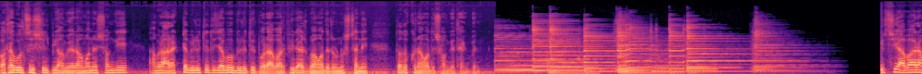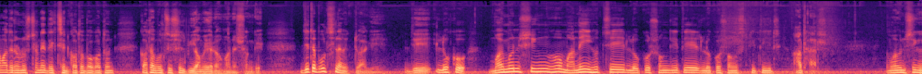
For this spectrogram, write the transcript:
কথা বলছি শিল্পী আমিয়া রহমানের সঙ্গে। আমরা আর একটা বিরতিতে যাব। বিরতির পর আবার ফিরে আসব আমাদের অনুষ্ঠানে। ততক্ষণ আমাদের সঙ্গে থাকবেন। ফিরছি আবার আমাদের অনুষ্ঠানে দেখছেন কথোপকথন। কথা বলছি শিল্পী অমেয় রহমানের সঙ্গে। যেটা বলছিলাম একটু আগে যে লোক ময়মনসিংহ মানেই হচ্ছে লোকসঙ্গীতের লোকসংস্কৃতির আধার। ময়মনসিংহ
